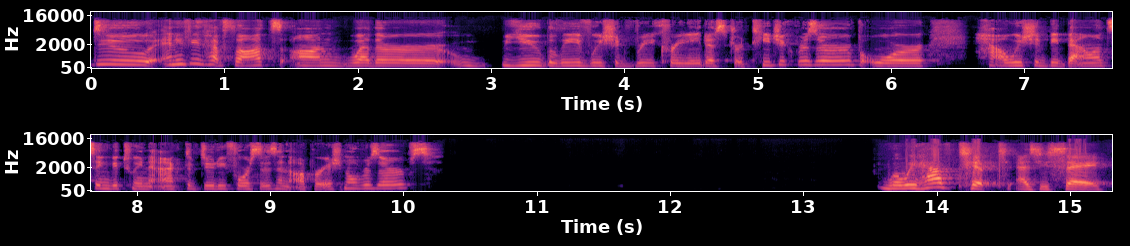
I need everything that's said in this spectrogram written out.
Do any of you have thoughts on whether you believe we should recreate a strategic reserve or how we should be balancing between active duty forces and operational reserves? Well, we have tipped, as you say,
